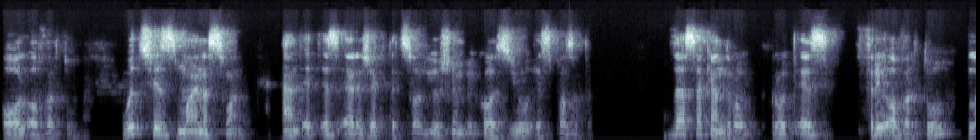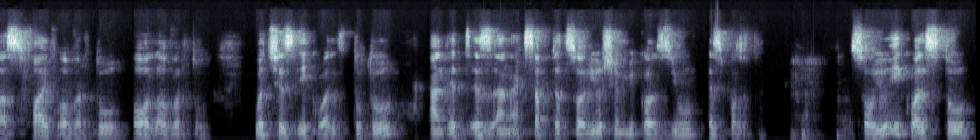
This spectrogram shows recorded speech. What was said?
all over 2, which is minus 1. And it is a rejected solution because u is positive. The second root, root is 3 over 2 plus 5 over 2 all over 2, which is equal to 2. And it is an accepted solution because u is positive. So u equals 2,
